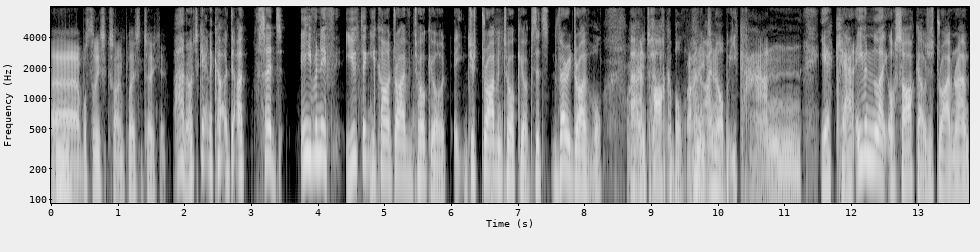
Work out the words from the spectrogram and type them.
Uh, What's the least exciting place in Tokyo? I don't know, just getting a car. I said, even if you think you can't drive in Tokyo, eh, just drive in Tokyo because it's very drivable uh, and parkable. I I, know, I know, but you can. You can. Even like Osaka, I was just driving around,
